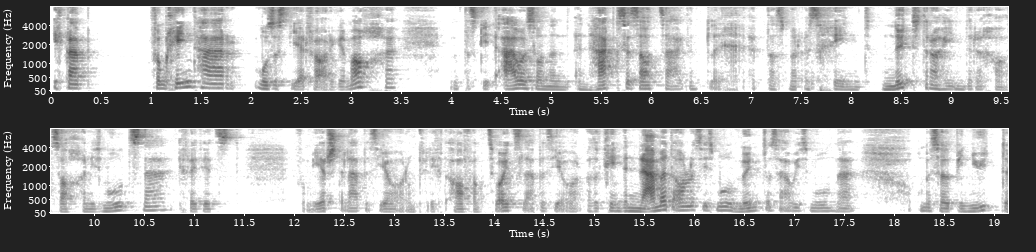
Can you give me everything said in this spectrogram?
Ich glaube, vom Kind her muss es die Erfahrungen machen. Und das gibt auch so einen, einen Hexensatz eigentlich, dass man ein Kind nicht daran hindern kann, Sachen ins Mund zu nehmen. Ich rede jetzt vom ersten Lebensjahr und vielleicht Anfang zweites Lebensjahr. Also Kinder nehmen alles ins Mund, müssen das auch ins Mund nehmen. Und man soll bei nichts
